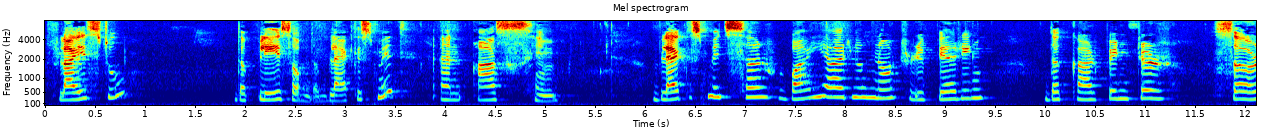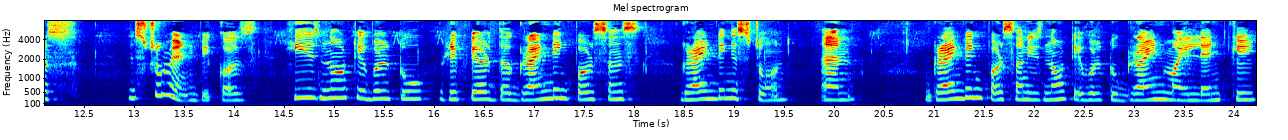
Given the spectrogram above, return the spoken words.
flies to the place of the blacksmith and asks him, Blacksmith, sir, why are you not repairing the carpenter sir's instrument? Because he is not able to repair the grinding person's grinding stone, and grinding person is not able to grind my lentil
